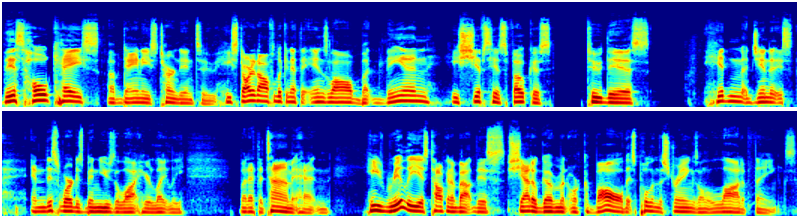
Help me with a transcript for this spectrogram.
this whole case of Danny's turned into. He started off looking at the Inslaw, but then he shifts his focus to this hidden agenda is and this word has been used a lot here lately, but at the time it hadn't. He really is talking about this shadow government or cabal that's pulling the strings on a lot of things.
